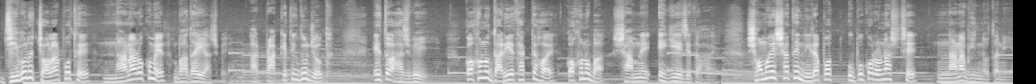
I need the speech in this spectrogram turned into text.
জীবনে চলার পথে নানা রকমের বাধাই আসবে আর প্রাকৃতিক দুর্যোগ এ তো আসবেই। কখনো দাঁড়িয়ে থাকতে হয়, কখনো বা সামনে এগিয়ে যেতে হয়। সময়ের সাথে নিরাপদ উপকরণ আসছে নানা ভিন্নতা নিয়ে।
